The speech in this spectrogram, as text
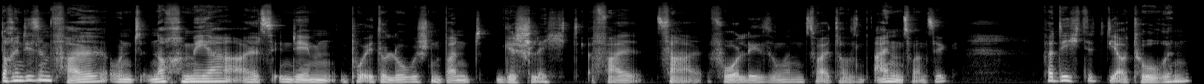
Doch in diesem Fall und noch mehr als in dem poetologischen Band Geschlecht, Fall, Zahl, Vorlesungen 2021 verdichtet die Autorin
